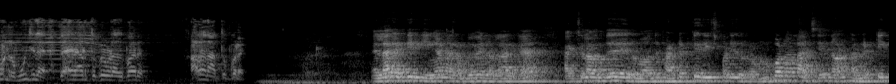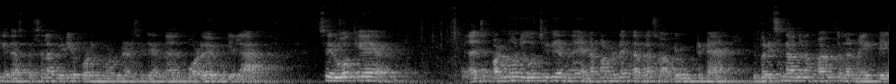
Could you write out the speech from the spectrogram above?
உன்ன மூஞ்சில வேற யாரும் துப்ப விடாது பாரு. அதான் நான் துப்புறேன். எல்லாரும் எப்படி இருக்கீங்க? நான் ரொம்பவே நல்லா இருக்கேன். ஆக்சுவலாக வந்து நம்ம வந்து ஹண்ட்ரட் கே ரீச் பண்ணி ரொம்ப நாள் ஆச்சு. நான் ஹண்ட்ரட் கேக்கு ஏதாவது ஸ்பெஷலாக வீடியோ போடணும் போடணும்னு நினச்சிட்டே இருந்தேன். போடவே முடியல. சரி ஓகே ஏதாச்சும் பண்ணுவோம்னு யோசிச்சுட்டே இருந்தேன். என்ன பண்ணணும்னே தெரில ஸோ அப்படியே விட்டுட்டேன். இப்போ ரீசெண்டாக வந்து நான் கோயம்புத்தூர்ல நைட்டு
